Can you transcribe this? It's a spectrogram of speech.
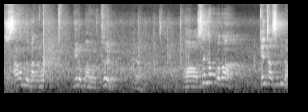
사람들 간의 비루방울 틀 예. 어, 생각보다 괜찮습니다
